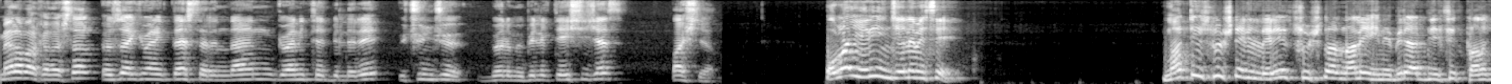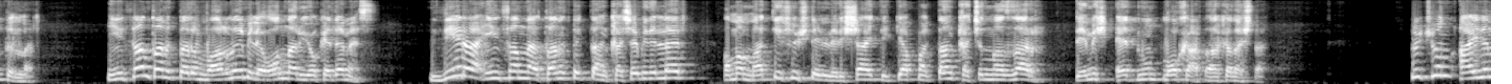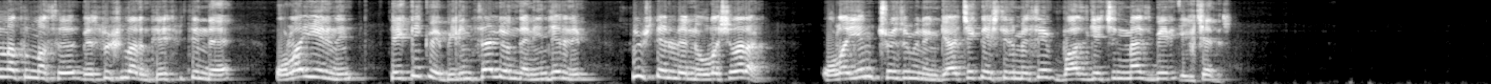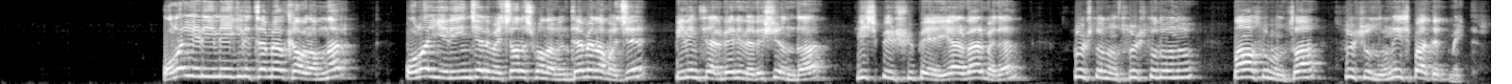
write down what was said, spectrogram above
Merhaba arkadaşlar. Özel güvenlik derslerinden güvenlik tedbirleri 3. bölümü birlikte işleyeceğiz. Başlayalım. Olay yeri incelemesi. Maddi suç delilleri suçların aleyhine birer dilsiz tanıktırlar. İnsan tanıkların varlığı bile onları yok edemez. Zira insanlar tanıklıktan kaçabilirler ama maddi suç delilleri şahitlik yapmaktan kaçınmazlar demiş Edmund Lockhart arkadaşlar. Suçun aydınlatılması ve suçluların tespitinde olay yerinin teknik ve bilimsel yönden incelenip suç delillerine ulaşılarak olayın çözümünün gerçekleştirilmesi vazgeçilmez bir ilkedir. Olay yeriyle ilgili temel kavramlar olay yeri inceleme çalışmalarının temel amacı bilimsel veriler ışığında hiçbir şüpheye yer vermeden suçlunun suçluluğunu, masumunsa suçsuzluğunu ispat etmektir.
